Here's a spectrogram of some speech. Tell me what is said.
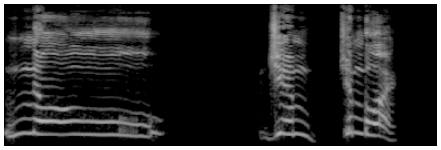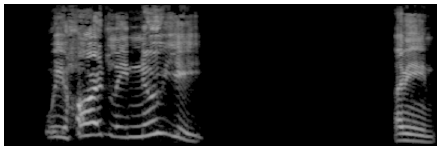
No, Jim, Jim boy, we hardly knew ye. I mean,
